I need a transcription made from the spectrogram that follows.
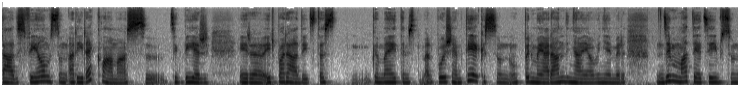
tādas filmas un arī reklāmās, uh, cik bieži ir, ir parādīts tas, ka meitenes ar puišiem tiekas, un, un pirmajā randiņā jau viņiem ir dzimuma attiecības un,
